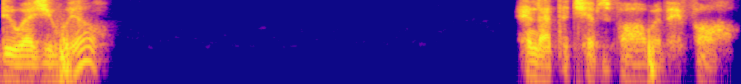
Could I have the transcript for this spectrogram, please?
do as you will, and let the chips fall where they fall.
